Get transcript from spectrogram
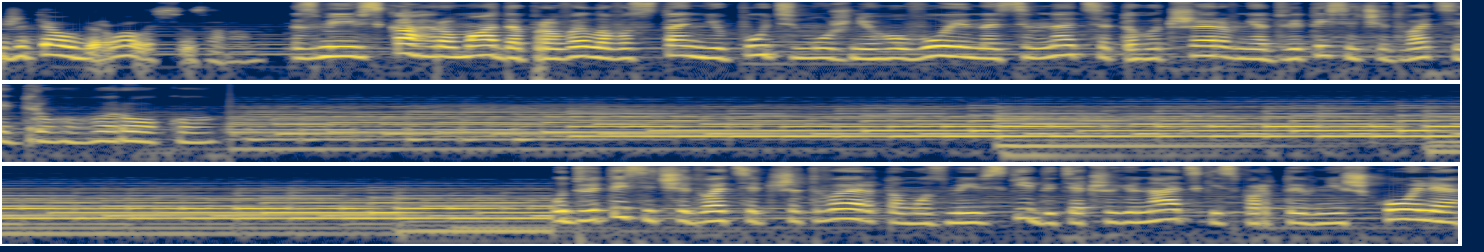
Життя обірвалося зарано. Зміївська громада провела в останню путь мужнього воїна 17 червня 2022 року. У 2024-му Зміївській дитячо-юнацькій спортивній школі,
